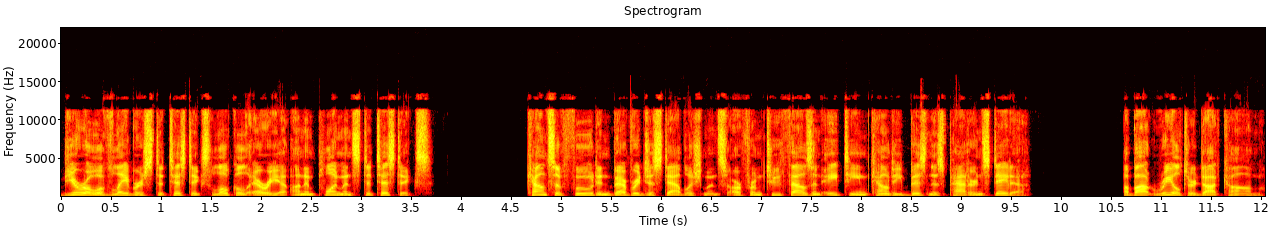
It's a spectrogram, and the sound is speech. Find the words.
Bureau of Labor Statistics local area unemployment statistics. Counts of food and beverage establishments are from 2018 County Business Patterns data. About Realtor.com.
